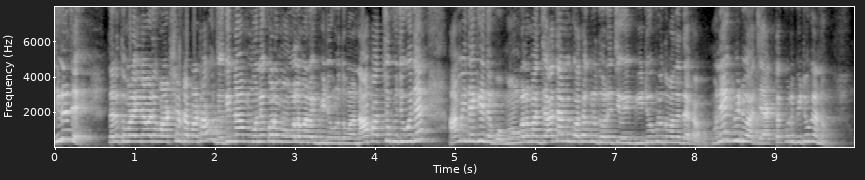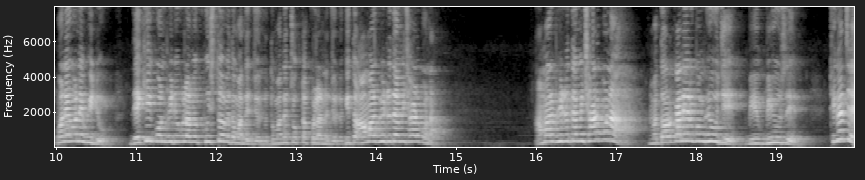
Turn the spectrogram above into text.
ঠিক আছে? তাহলে তোমরা এই নাম্বারে হোয়াটসঅ্যাপটা পাঠাও। যদি না মনে করো মঙ্গলবার ওই ভিডিওগুলো তোমরা না পাচ্ছ খুঁজে খুঁজে, আমি দেখিয়ে দেবো। মঙ্গলবার যা যা আমি কথাগুলো ধরেছি, ওই ভিডিওগুলো তোমাদের দেখাবো। অনেক ভিডিও আছে, একটা করে ভিডিও কেন? অনেক অনেক ভিডিও দেখি কোন ভিডিওগুলো আমি খুঁজতে হবে তোমাদের জন্য, তোমাদের চোখটা খোলানোর জন্য। কিন্তু আমার ভিডিওতে আমি ছাড়বো না। আমার ভিডিওতে আমি ছাড়বো না। আমার দরকার নেই এরকম ভিউজে ভিউজের ঠিক আছে?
